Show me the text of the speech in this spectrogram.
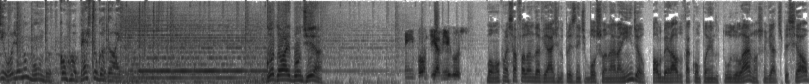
De Olho no Mundo, com Roberto Godoy. Godoy, bom dia. Sim, bom dia, amigos. Bom, vamos começar falando da viagem do presidente Bolsonaro à Índia. O Paulo Beraldo está acompanhando tudo lá, nosso enviado especial.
